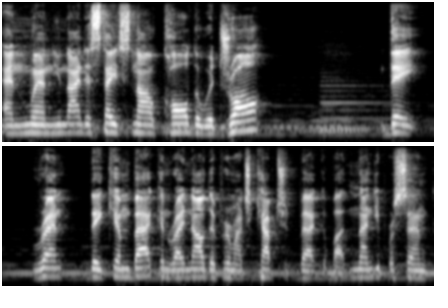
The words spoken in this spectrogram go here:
And when United States now called the withdrawal, they ran they came back and right now they pretty much captured back about 90%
